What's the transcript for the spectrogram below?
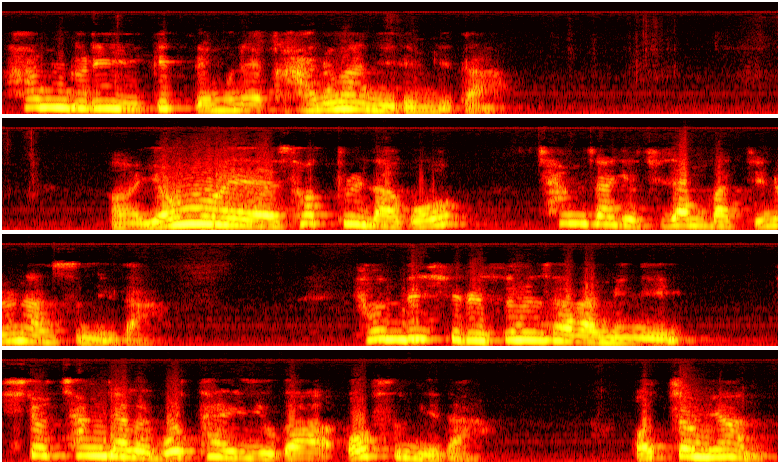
한글이 있기 때문에 가능한 일입니다. 어, 영어에 서툴다고 창작에 지장받지는 않습니다. 현대시를 쓰는 사람이니 시조 창작을 못할 이유가 없습니다. 어쩌면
